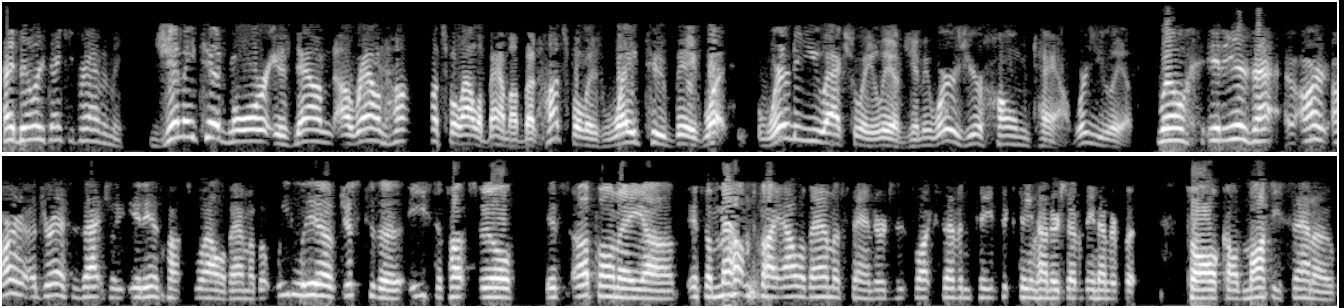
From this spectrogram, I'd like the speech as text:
Hey, Billy. Thank you for having me. Jimmy Tidmore is down around Huntsville, Alabama, but Huntsville is way too big. What? Where do you actually live, Jimmy? Where is your hometown? Where do you live? Well, it is our our address is actually it is Huntsville, Alabama, but we live just to the east of Huntsville. It's up on a uh it's a mountain by Alabama standards. It's like 17 1600 1700 foot tall called Monte Sano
